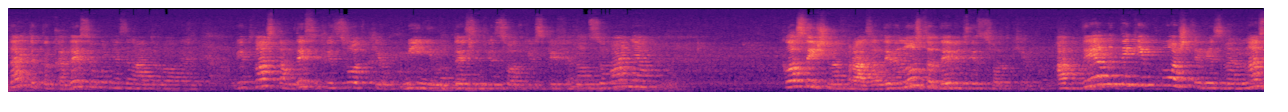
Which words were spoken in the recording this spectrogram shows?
Дайте ПКД сьогодні згадували. Від вас там 10%, мінімум 10% співфінансування. Класична фраза 99%. А де ми такі кошти візьмемо? У нас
